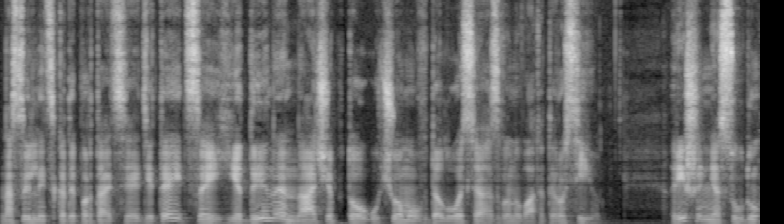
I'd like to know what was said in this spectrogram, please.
насильницька депортація дітей це єдине, начебто, у чому вдалося звинуватити Росію. Рішення суду,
